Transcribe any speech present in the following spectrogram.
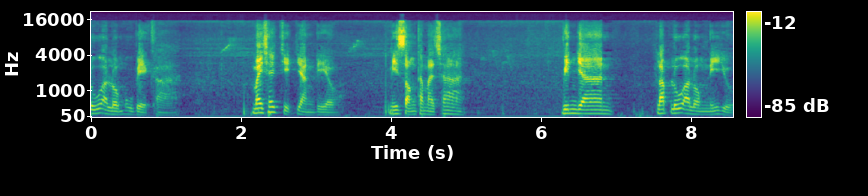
รู้อารมณ์อุเบกขา ไม่ใช่จิตอย่างเดียว มีสองธรรมชาติ วิญญาณรับรู้อารมณ์นี้อยู่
